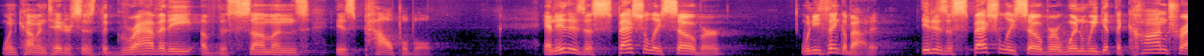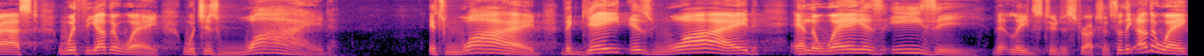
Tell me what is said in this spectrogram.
One commentator says the gravity of the summons is palpable. And it is especially sober when you think about it. It is especially sober when we get the contrast with the other way, which is wide it's wide. The gate is wide, and the way is easy that leads to destruction. So the other way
